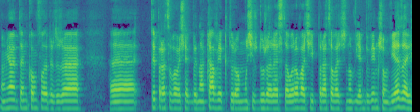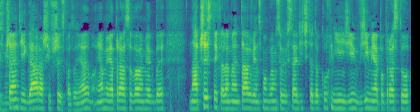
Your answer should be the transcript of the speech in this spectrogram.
miałem ten komfort, że e, ty pracowałeś jakby na kawie, którą musisz dużo restaurować i pracować no, jakby większą wiedzę i mhm. sprzęt, i garaż i wszystko, co nie? Ja, ja pracowałem jakby na czystych elementach, więc mogłem sobie wsadzić to do kuchni i zim, w zimie po prostu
